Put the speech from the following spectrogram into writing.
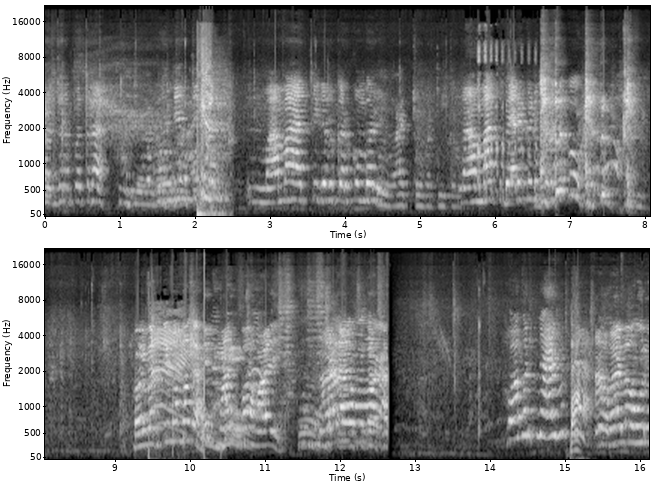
ನಗರ ಪತ್ರ ಮುಂದಿನ ತಿಂಗಳ ಮಾಮ ಅತ್ತಿಗರು ಕರ್ಕೊಂಬರ್ರಿ ಆಯ್ತು ಬರ್ತೀನಿ. ನಾ ಮತ್ತೆ ಬೇರೆ ಕಡೆ ಬರ್ಬೇಕು ಹೋಗಿ ಬರ್ತೀನಿ ಮಗ ಬಾ ಹೋಗ್ ಬರ್ತೀನಿ ಬಾ ಊರಿಗೆ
